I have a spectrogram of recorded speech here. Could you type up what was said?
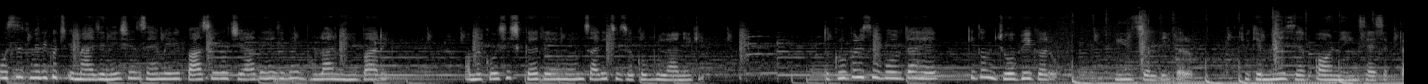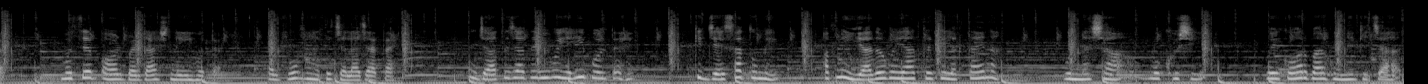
वो सिर्फ़ मेरी कुछ इमेजिनेशन है, मेरे पास की कुछ यादें हैं जिन्हें भुला नहीं पा रही। और मैं कोशिश कर रही हूँ उन सारी चीज़ों को भुलाने की। तो कुबर उसे बोलता है कि तुम जो भी करो, प्लीज़ जल्दी करो। क्योंकि मैं इसे और नहीं सह सकता मुझसे अब और बर्दाश्त नहीं होता, और वो वहाँ से चला जाता है। जाते जाते भी वो यही बोलता है कि जैसा तुम्हें अपनी यादों को याद करके लगता है ना, वो नशा, वो खुशी, वो एक और बार होने की चाहत,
